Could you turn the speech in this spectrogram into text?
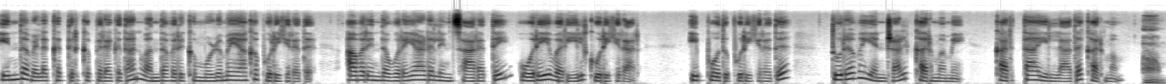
இந்த விளக்கத்திற்கு பிறகுதான் வந்தவருக்கு முழுமையாக புரிகிறது. அவர் இந்த உரையாடலின் சாரத்தை ஒரே வரியில் கூறுகிறார். இப்போது புரிகிறது துறவு என்றால் கர்மமே கர்த்தா இல்லாத கர்மம். ஆம்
